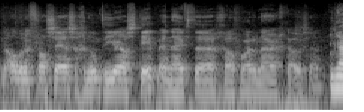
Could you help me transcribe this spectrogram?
een andere Française genoemd hier als tip en heeft eh, gewoon voor de naar gekozen. Ja,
